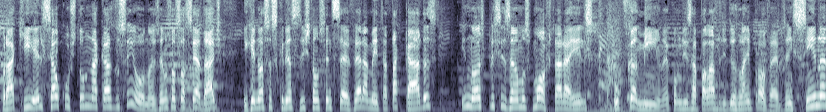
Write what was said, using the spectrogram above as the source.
para que ele se acostume na casa do Senhor. Nós vemos uma sociedade e que nossas crianças estão sendo severamente atacadas e nós precisamos mostrar a eles o caminho, né? Como diz a palavra de Deus lá em Provérbios, ensina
